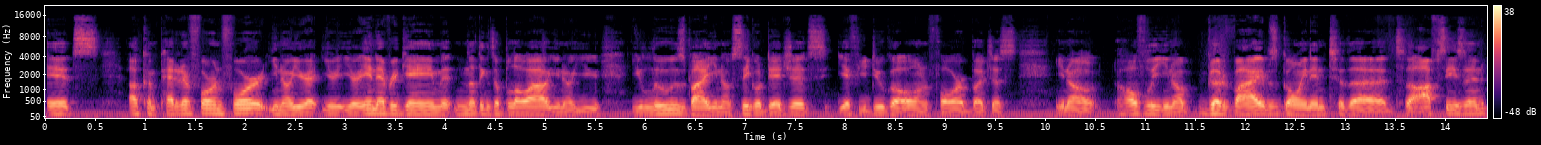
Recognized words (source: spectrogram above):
it's a competitive four and four, you know, you're you're you're in every game. Nothing's a blowout. You know, you you lose by you know single digits if you do go zero and four, but just you know, hopefully, you know, good vibes going into the to the off season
